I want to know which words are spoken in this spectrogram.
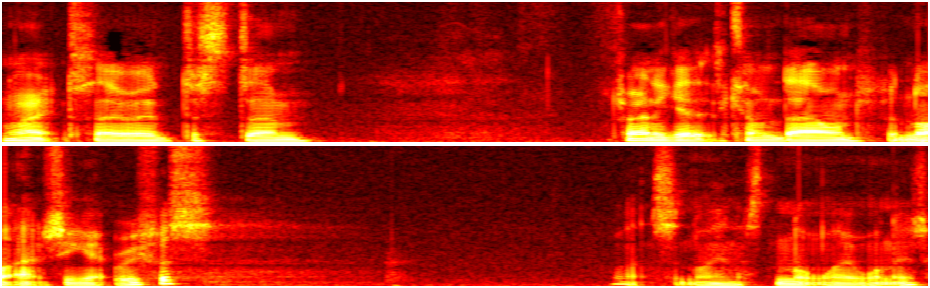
Right, so we're just um, trying to get it to come down, but not actually get Rufus. That's annoying, that's not what I wanted.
